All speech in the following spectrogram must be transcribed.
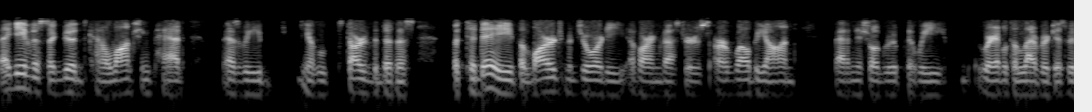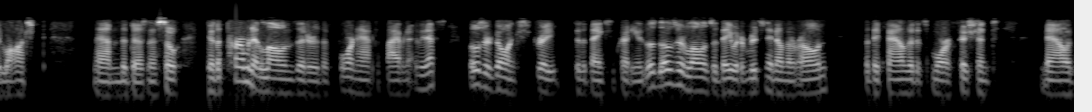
that gave us a good kind of launching pad as we you know started the business. But today, the large majority of our investors are well beyond that initial group that we were able to leverage as we launched um, the business. So you know, the permanent loans that are the four and a half to five and a half, I mean that's those are going straight to the banks and credit unions. Those, those are loans that they would originate on their own, but they found that it's more efficient now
